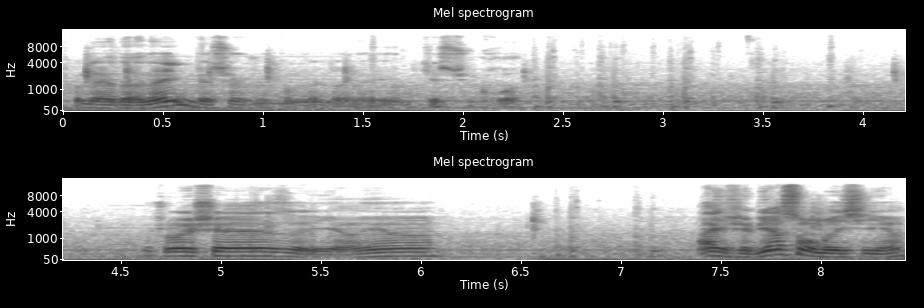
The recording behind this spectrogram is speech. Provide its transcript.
Prendre l'adrénaline Bien sûr, je vais prendre l'adrénaline. Qu'est-ce que tu crois? Bonjour les chaises, il a rien. Ah, il fait bien sombre ici. Hein.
